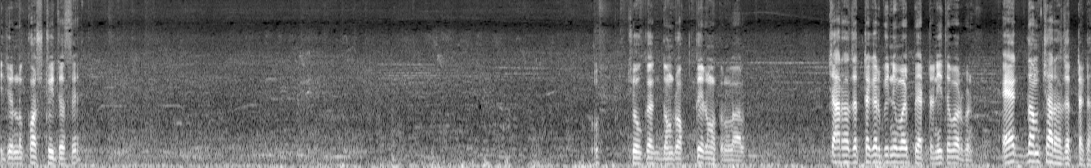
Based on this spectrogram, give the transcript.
এই জন্য কষ্ট হইতেছে। চোখ একদম রক্তের মতন লাল। চার হাজার টাকার বিনিময়ে প্যাডটা নিতে পারবেন। একদম চার হাজার টাকা।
